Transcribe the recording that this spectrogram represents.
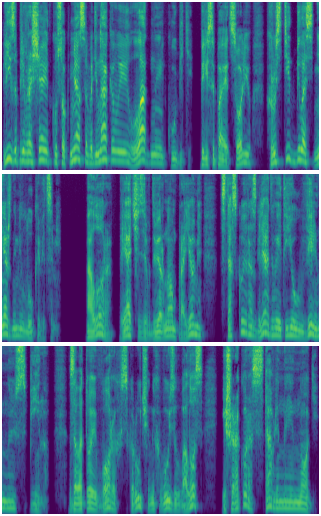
Лиза превращает кусок мяса в одинаковые ладные кубики пересыпает солью, хрустит белоснежными луковицами. А Лора, прячась в дверном проеме, с тоской разглядывает ее уверенную спину, золотой ворох скрученных в узел волос и широко расставленные ноги.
